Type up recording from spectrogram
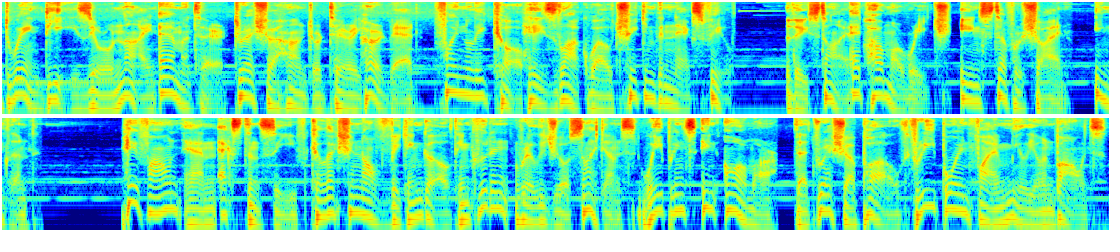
2009, amateur treasure hunter Terry Herbert finally caught his luck while checking the next field, this time at Ridge in Staffordshire, England. He found an extensive collection of Viking gold, including religious items, weapons, and armor. that treasure piled 3.5 million pounds.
